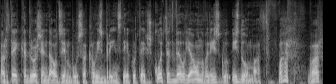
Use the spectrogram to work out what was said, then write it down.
Var teikt, ka droši vien daudziem būs atkal izbrīns tie, kur teikšu, ko tad vēl jaunu var izgu, izdomāt. Var, var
